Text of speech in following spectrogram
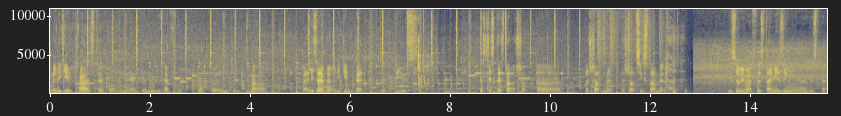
early game car is still a problem eh? i don't really have a proper early game car but at least i have an early game pad to, to use. Let's just test out a short uh a short map, a short 6 star map. this will be my first time using uh, this pad.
